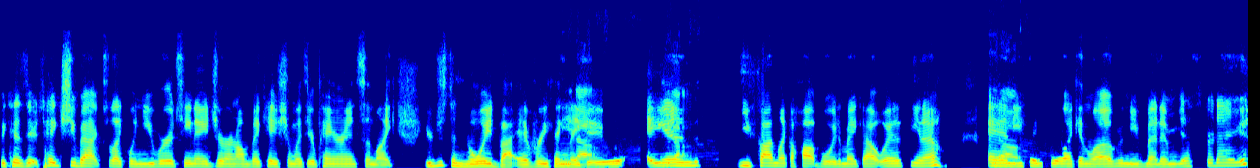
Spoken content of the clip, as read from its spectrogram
because it takes you back to like when you were a teenager and on vacation with your parents and like you're just annoyed by everything Yeah. they do Yeah. and you find like a hot boy to make out with you know and Yeah. you think you're like in love and you've met him yesterday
